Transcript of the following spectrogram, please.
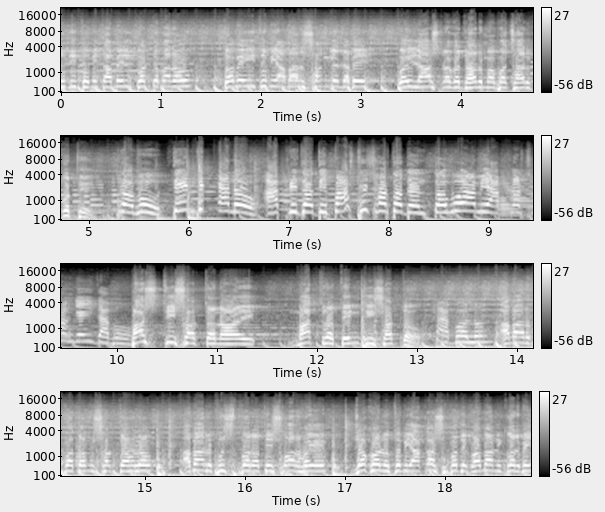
যদি তুমি তামিল করতে পারো তবেই তুমি আমার সঙ্গে যাবে কৈলাসনগর ধর্ম প্রচার করতে। প্রভু তিনটি কেন? আপনি যদি পাঁচটি শর্ত দেন তবু আমি আপনার সঙ্গেই যাব। পাঁচটি শর্ত নয় মাত্র তিনটি শর্ত। হ্যাঁ আমার প্রথম শর্ত হলো আমার পুষ্পরতে স্বর হয়ে যখন তুমি আকাশপথে গমন করবে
